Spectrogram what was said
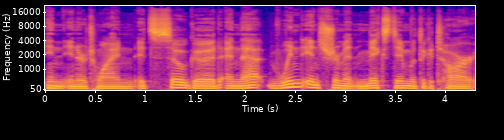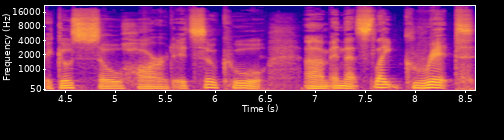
in intertwine. It's so good. And that wind instrument mixed in with the guitar it goes so hard. It's so cool. Um, and that slight grit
